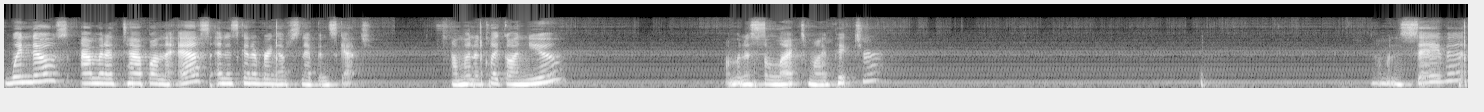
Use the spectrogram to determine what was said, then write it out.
Windows. I'm going to tap on the S and it's going to bring up Snip and Sketch. I'm going to click on New. I'm going to select my picture. I'm going to save it.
